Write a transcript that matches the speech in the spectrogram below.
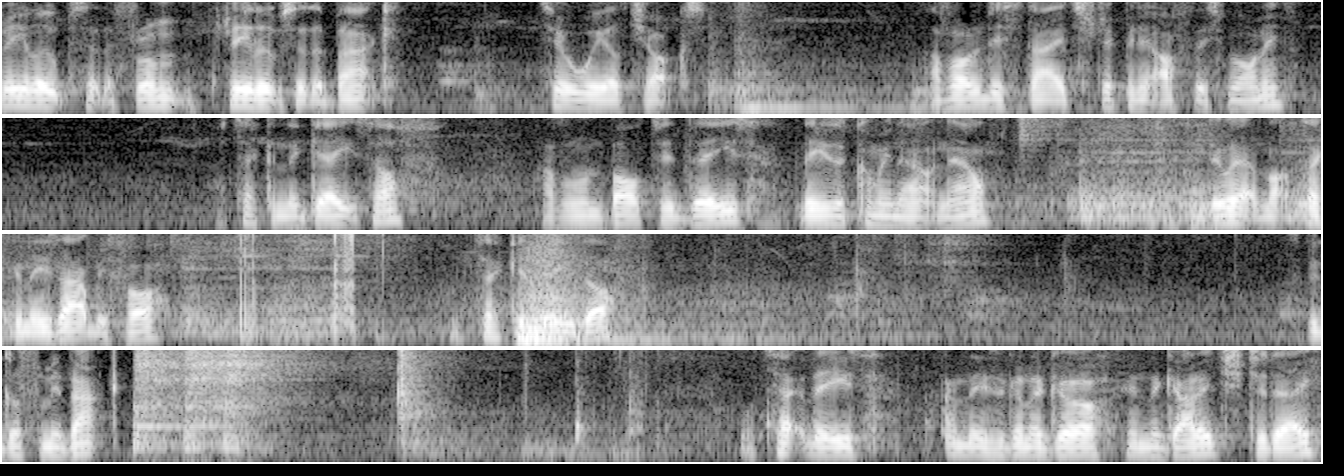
Three loops at the front, three loops at the back, two wheel chocks. I've already started stripping it off this morning. I've taken the gates off, I've unbolted these. These are coming out now. I can do it, I've not taken these out before. I'm taking these off. It's be good for me back. We'll take these and these are going to go in the garage today.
